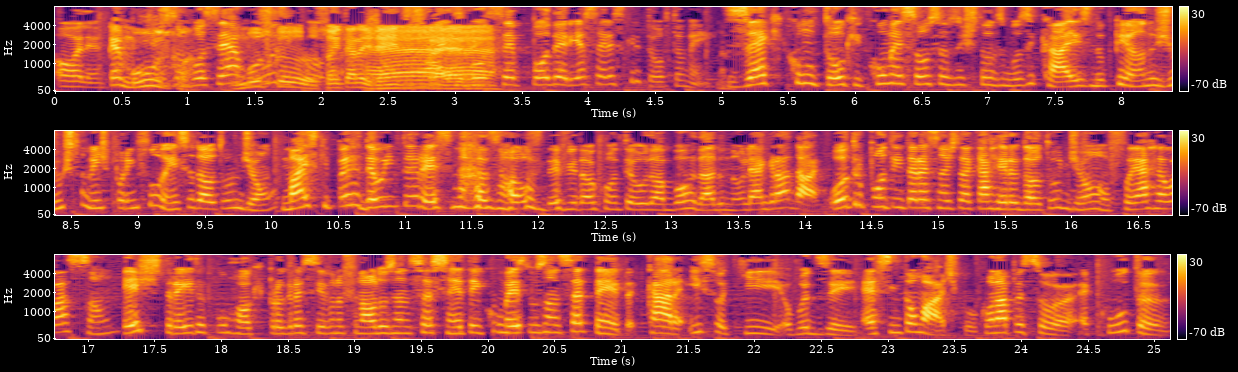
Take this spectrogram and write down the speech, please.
olha. Porque é músico. Você é Os músicos músico. são inteligentes, É. Mas você poderia ser ser escritor também. Zack contou que começou seus estudos musicais no piano justamente por influência do Elton John, mas que perdeu o interesse nas aulas devido ao conteúdo abordado não lhe agradar. Outro ponto interessante da carreira do Elton John foi a relação estreita com o rock progressivo no final dos anos 60 e começo dos anos 70. Cara, isso aqui, eu vou dizer, é sintomático. Quando a pessoa é culta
